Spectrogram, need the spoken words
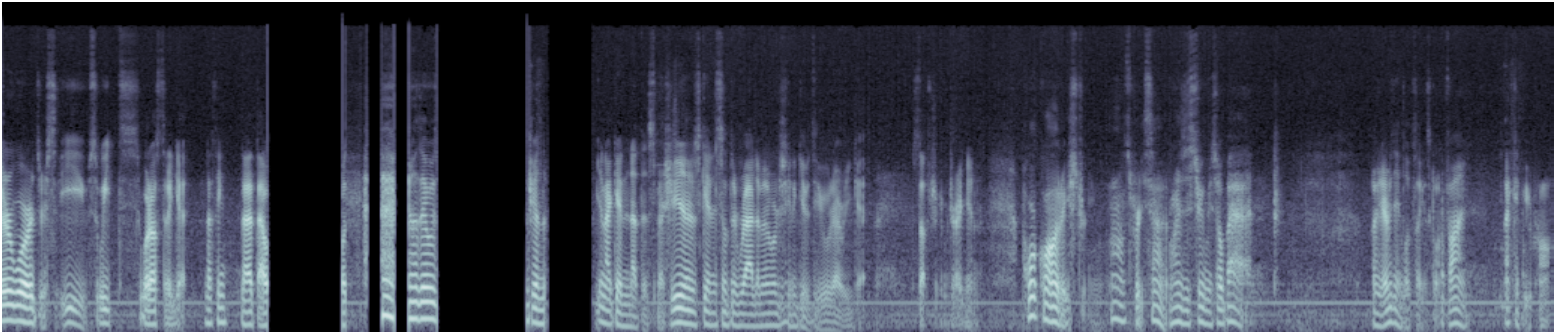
Clear words receive. Sweet. What else did I get? Nothing. That that was. know, there was. You're not getting nothing special. You're just getting something random, and we're just gonna give it to you whatever you get. Stop stream dragon. Poor quality stream. Oh, that's pretty sad. Why is this streaming so bad? I mean, everything looks like it's going fine. I could be wrong.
